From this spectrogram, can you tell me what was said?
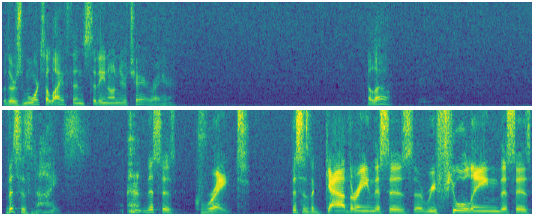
but there's more to life than sitting on your chair right here. Hello? This is nice. this is great. This is the gathering. This is uh, refueling. This is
